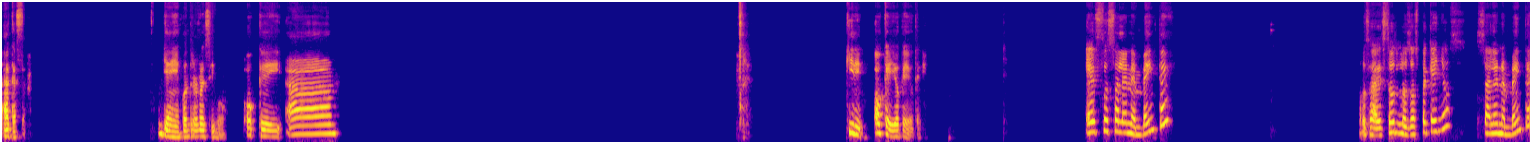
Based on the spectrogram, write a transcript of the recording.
Acá está. Ya encontré el recibo. Ok. Ah. Kiri. Ok, ok, ok. Estos salen en 20. O sea, estos, los dos pequeños, salen en 20.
